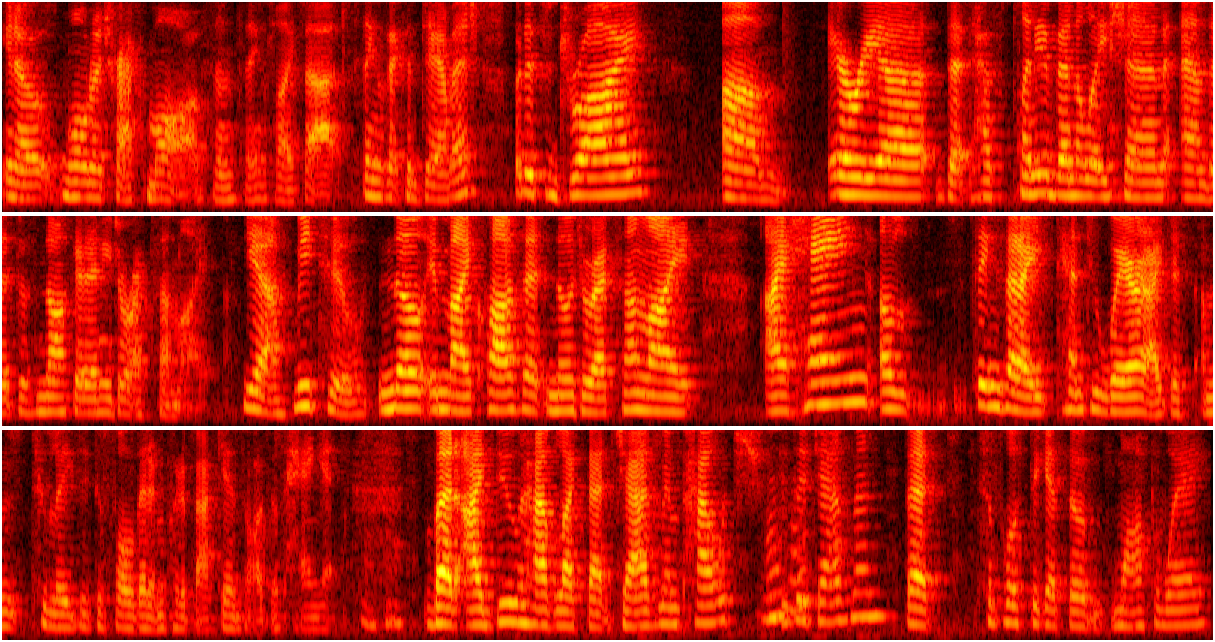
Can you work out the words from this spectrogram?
you know, won't attract moths and things like that, things that could damage. But it's a dry um, area that has plenty of ventilation and that does not get any direct sunlight. Yeah, me too. No, in my closet, no direct sunlight. I hang a, things that I tend to wear. I just I'm too lazy to fold it and put it back in, so I'll just hang it. Mm-hmm. But I do have like that jasmine pouch. Is it mm-hmm. jasmine that's supposed to get the moth away?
